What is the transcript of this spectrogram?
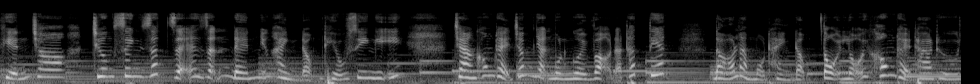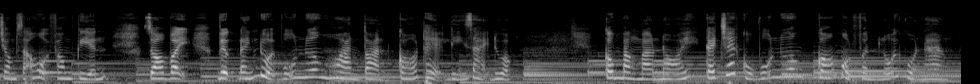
khiến cho Trương Sinh rất dễ dẫn đến những hành động thiếu suy nghĩ. Chàng không thể chấp nhận một người vợ đã thất tiết. Đó là một hành động tội lỗi không thể tha thứ trong xã hội phong kiến. Do vậy, việc đánh đuổi Vũ Nương hoàn toàn có thể lý giải được. Công bằng mà nói, cái chết của Vũ Nương có một phần lỗi của nàng.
